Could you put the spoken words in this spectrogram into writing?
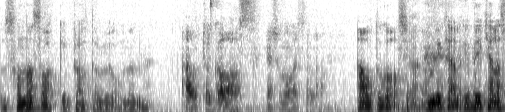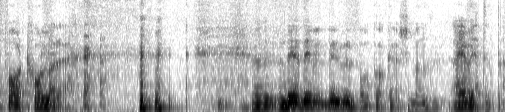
och sådana saker pratar de ju om. Men... Autogas kanske många som Autogas ja, men det, kallas, det kallas farthållare. det, det vill väl folk ha kanske, men ja, jag vet inte.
